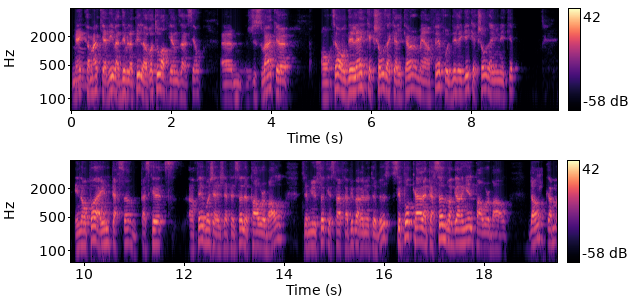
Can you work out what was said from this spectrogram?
mais mm. comment ils arrivent à développer leur auto-organisation. Euh, je dis souvent que on, on délègue quelque chose à quelqu'un, mais en fait, il faut le déléguer quelque chose à une équipe et non pas à une personne. Parce que, en fait, moi, j'appelle ça le Powerball. J'aime mieux ça que se faire frapper par un autobus. Tu sais pas quand la personne va gagner le Powerball. Donc, comme,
